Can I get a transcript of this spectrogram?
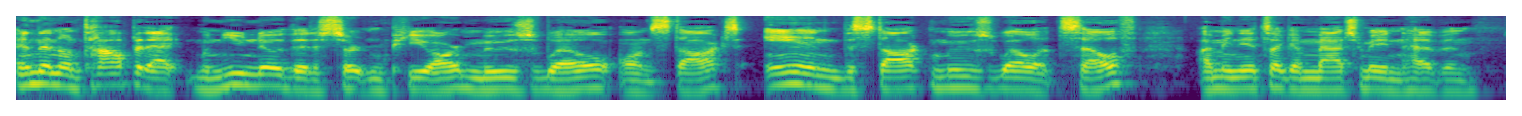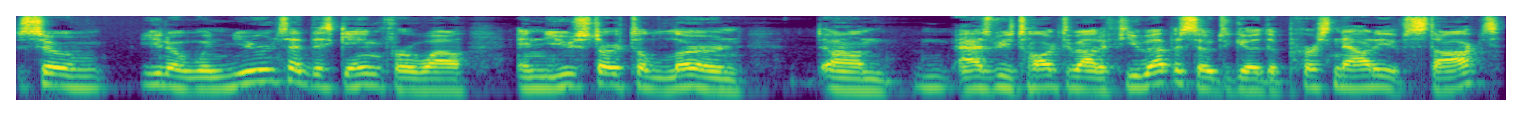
And then on top of that, when you know that a certain PR moves well on stocks and the stock moves well itself, I mean, it's like a match made in heaven. So, you know, when you're inside this game for a while and you start to learn, um, as we talked about a few episodes ago, the personality of stocks,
